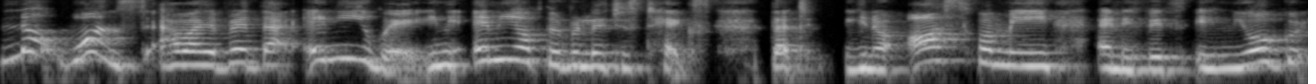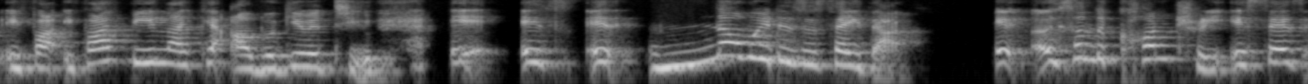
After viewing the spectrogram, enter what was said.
Not once have I read that anywhere in any of the religious texts that, you know, ask for me and if it's in your, if I, if I feel like it, I will give it to you. It, it's, it, nowhere does it say that. It, it's on the contrary. It says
